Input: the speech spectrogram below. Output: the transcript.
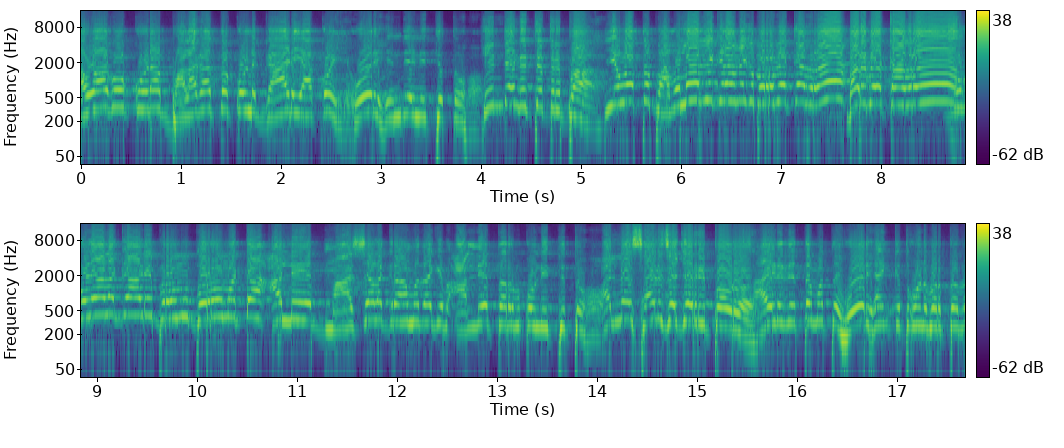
ಅವಾಗೂ ಕೂಡ ಬಳಗ ತಕೊಂಡು ಗಾಡಿ ಯಾಕೋ ಹೋರಿ ಹಿಂದೆ ನಿಂತಿತ್ತು. ಹಿಂದೆ ನಿಂತಿತ್ರಿಪ್ಪ. ಇವತ್ತು ಬಬಲಾದಿ ಗ್ರಾಮಕ್ಕೆ ಬರ್ಬೇಕಾದ್ರ ಅಲ್ಲಿ ಗ್ರಾಮದಾಗ ಅಲ್ಲೇ ತರ್ಕೊಂಡು ನಿಂತಿತ್ತು. ಅಲ್ಲೇ ಸೈಡ್ ಜಗ್ಗ್ಯಾರಿಪ್ಪ ಅವ್ರು. ಸೈಡ್ ನಿಂತ ಮತ್ತೆ ಹೋರಿ ಹೆಂಗ್ ಕಿತ್ಕೊಂಡು ಬರ್ತದ?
